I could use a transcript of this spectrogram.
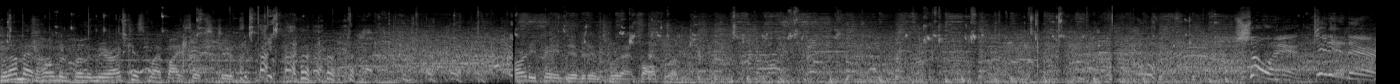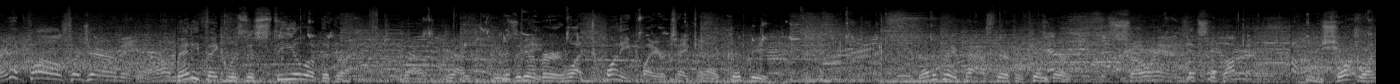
when I'm at home in front of the mirror, I kiss my biceps too. Already paying dividends for that ball club. Sochan, get in there, and for Jeremy. Well, many think was the steal of the draft. Yeah, yeah, He was the number, what, 20 player taken. Yeah, it could be. Another great pass there from Kim Burke. Sochan gets the bucket. Short one.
